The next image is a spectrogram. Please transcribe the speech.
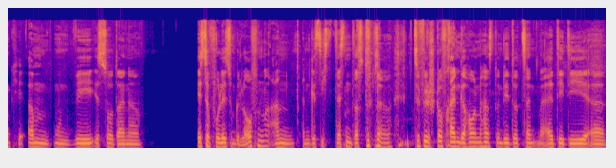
Okay, ähm, und wie ist so deine erste Vorlesung gelaufen, an, angesichts dessen, dass du da zu viel Stoff reingehauen hast und die Dozenten, äh, die, die äh,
